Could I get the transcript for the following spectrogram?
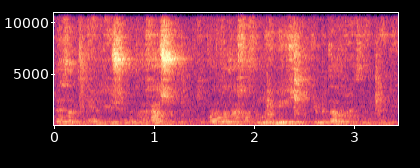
Δεν θα την κερδίσουμε, θα χάσουμε. Και πρώτα θα χαθούμε εμείς και μετά θα χαθεί ο πλανήτη.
